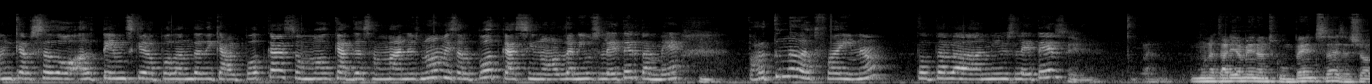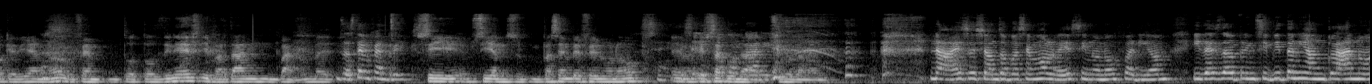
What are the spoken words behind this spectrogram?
en calçador el temps que poden dedicar al podcast, són molt cap de setmanes, no només el podcast, sinó la newsletter també. Mm. Porto una de feina, tota la newsletter. Sí. Bueno, monetàriament ens compensa, és això que diem, no? Fem tot pels diners i, per tant, bueno, bé, Ens estem fent rics. si, si ens passem bé fent-ho o no, Sí, eh, és- és, és secundari, secundari. absolutament. No, és això, ens ho passem molt bé, si no, no ho faríem. I des del principi teníem clar, no?,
